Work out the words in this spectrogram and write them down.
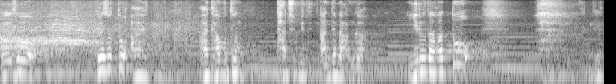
그래서 그래서 또 아, 아 다음부터는 다 준비 안 되면 안 가. 이러다가 또 하, 근데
